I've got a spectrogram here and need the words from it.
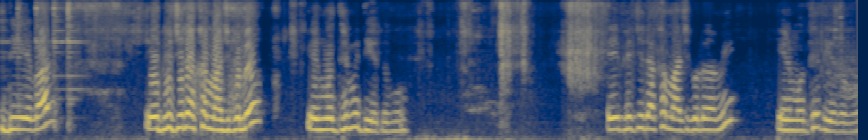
দিয়ে এবার এই ভেজে রাখা মাছগুলো এর মধ্যে আমি দিয়ে দেবো। এই ভেজে রাখা মাছগুলো আমি এর মধ্যে দিয়ে দেবো।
